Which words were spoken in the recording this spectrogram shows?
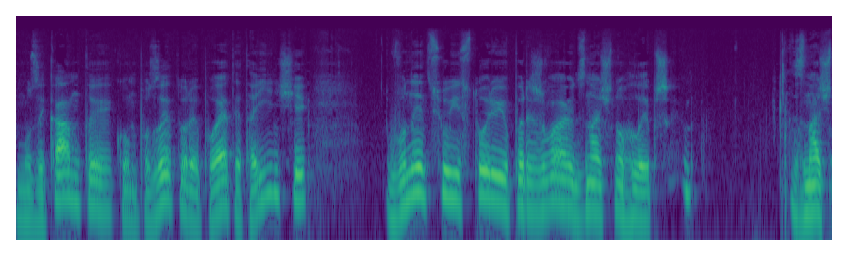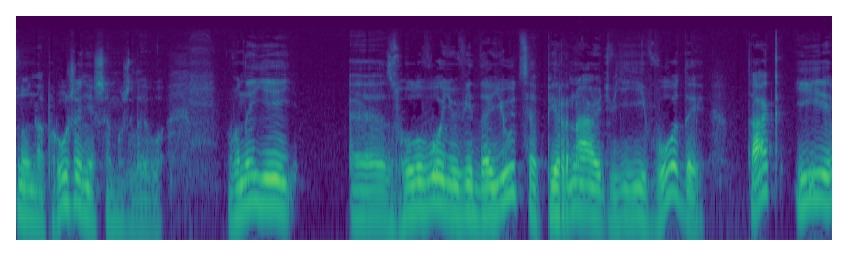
музиканти, композитори, поети та інші, вони цю історію переживають значно глибше, значно напруженіше, можливо. Вони їй е, з головою віддаються, пірнають в її води, так? і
